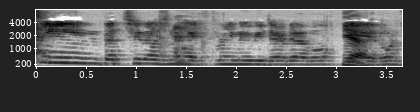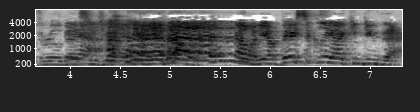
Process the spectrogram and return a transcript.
seen that 2003 movie Daredevil? Yeah. the one with the really bad Yeah. CGI. Yeah, yeah, that one. That one. Yeah, basically, I can do that.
